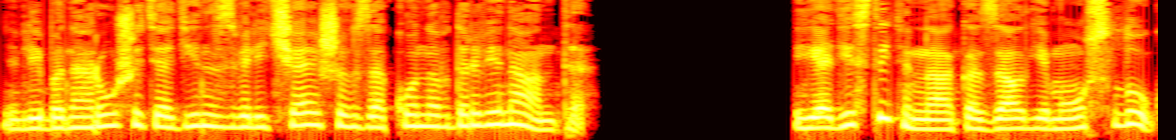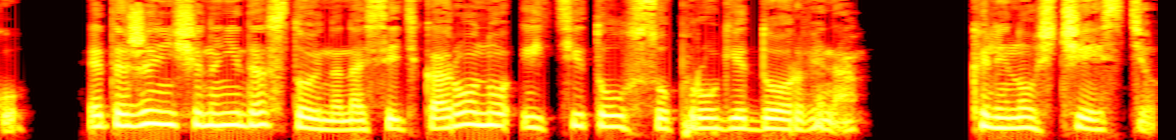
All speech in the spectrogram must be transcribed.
либо нарушить один из величайших законов Дарвинанта. Я действительно оказал ему услугу. Эта женщина недостойна носить корону и титул супруги Дорвина. Клянусь честью,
